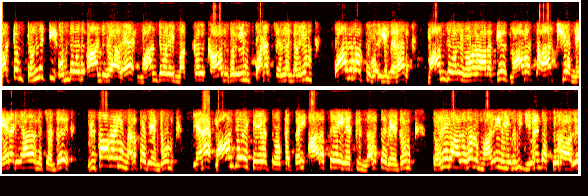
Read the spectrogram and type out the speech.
மற்றும் தொண்ணூத்தி ஒன்பது ஆண்டுகளாக மாஞ்சோலை மக்கள் காடுகளையும் வன செல்லங்களையும் பாதுகாத்து வருகின்றனர். மாஞ்சோலை விவகாரத்தில் மாவட்ட ஆட்சியர் நேரடியாக சென்று விசாரணையும் நடத்த வேண்டும். என மாஞ்சோலை சேல துவக்கத்தை அரசே ஏற்று நடத்த வேண்டும். தொழிலாளர்கள் மழையில் இருந்து இறங்கக்கூடாது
